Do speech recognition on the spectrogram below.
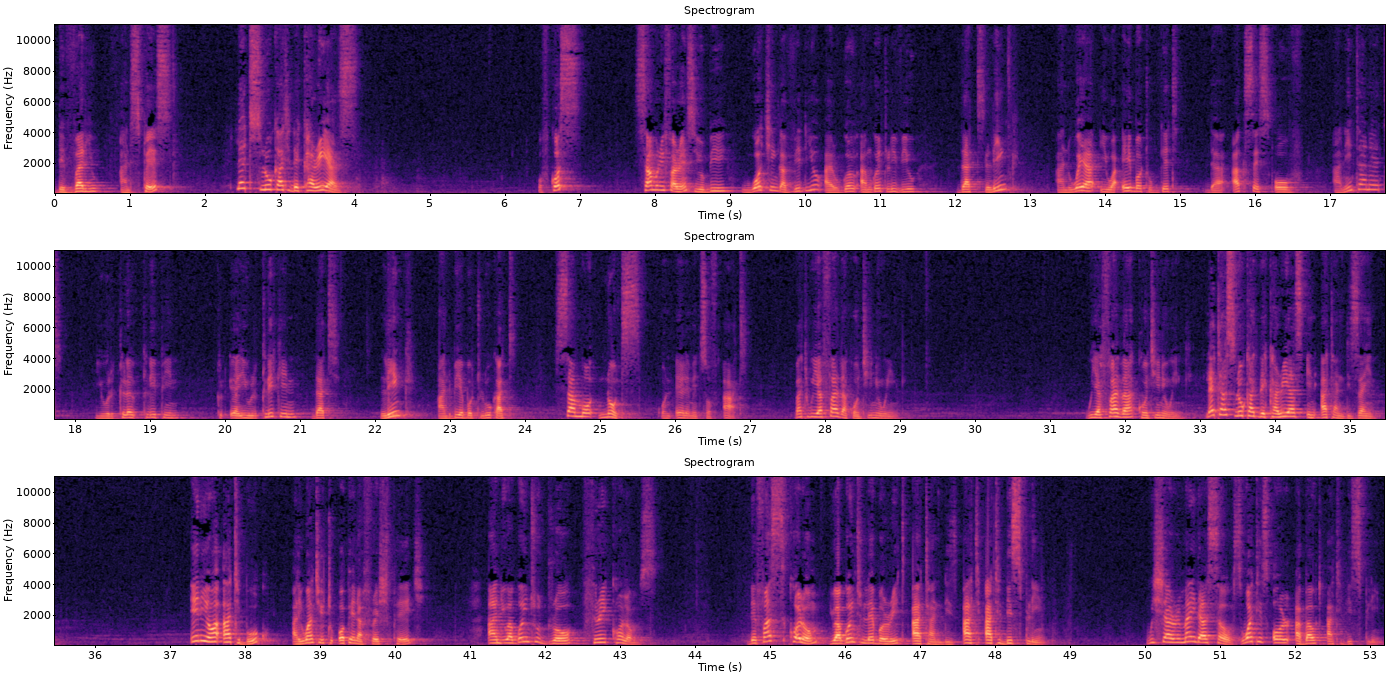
the value, and space, let's look at the careers. Of course, some reference, you'll be watching a video. Go, I'm going to leave you that link and where you are able to get the access of an internet, you will click in, uh, you will click in that link and be able to look at some more notes on elements of art. But we are further continuing. We are further continuing. Let us look at the careers in art and design. In your art book, I want you to open a fresh page and you are going to draw three columns. The first column, you are going to label it art and art, art discipline. We shall remind ourselves what is all about art discipline.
